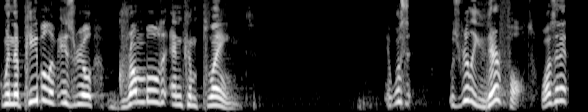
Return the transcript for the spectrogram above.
when the people of Israel grumbled and complained. It, wasn't, it was really their fault, wasn't it?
